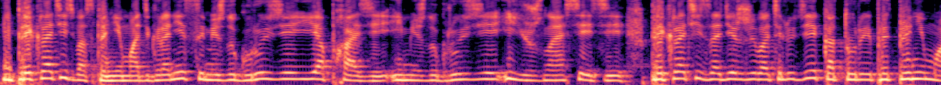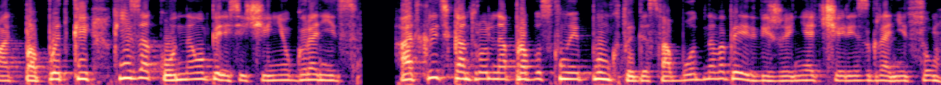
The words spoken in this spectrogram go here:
и прекратить воспринимать границы между Грузией и Абхазией и между Грузией и Южной Осетией. Прекратить задерживать людей, которые предпринимают попытки к незаконному пересечению границ. Открыть контрольно-пропускные пункты для свободного передвижения через границу.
